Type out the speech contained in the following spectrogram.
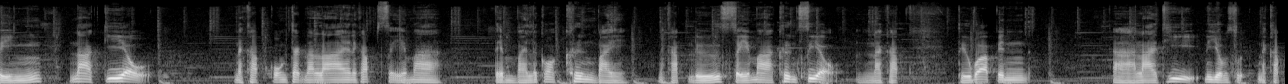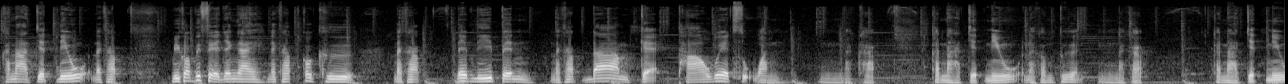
สิงหน้าเกี้ยวนะครับกงจากรนารายนะครับ เสมาเต็มใบแล้วก็ครึ่งใบนะครับ หรือเสมาครึ่งเสี้ยวนะครับ ถือว่าเป็นลายที่นิยมสุดนะครับ ขนาด 7 นิ้วนะครับ มีความพิเศษยังไงนะครับก็คือนะครับเล่มนี้เป็นนะครับด้ามแกะเท้าเวสสุวรรณนะครับขนาด 7 นิ้วนะครับเพื่อนนะครับขนาด 7 นิ้ว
